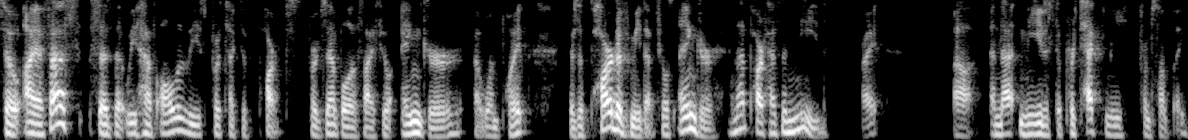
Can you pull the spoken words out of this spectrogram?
so ifs says that we have all of these protective parts for example if i feel anger at one point there's a part of me that feels anger and that part has a need right uh, and that need is to protect me from something.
